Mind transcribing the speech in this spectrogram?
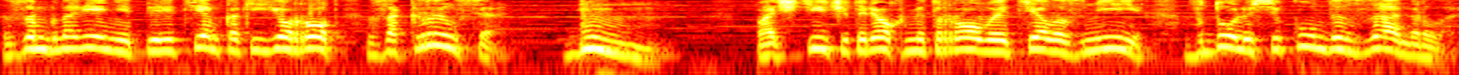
за мгновение перед тем, как ее рот закрылся, бум! Почти четырехметровое тело змеи в долю секунды замерло.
